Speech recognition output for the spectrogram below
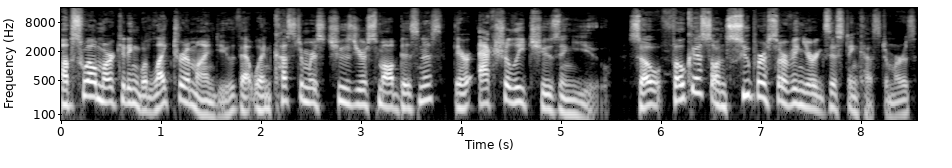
Upswell Marketing would like to remind you that when customers choose your small business, they're actually choosing you. So focus on super serving your existing customers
